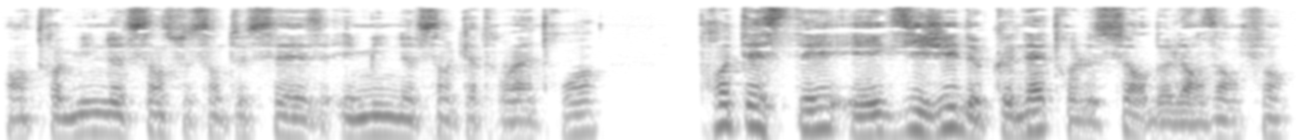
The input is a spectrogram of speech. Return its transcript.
entre 1976 et 1983, protester et exiger de connaître le sort de leurs enfants.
